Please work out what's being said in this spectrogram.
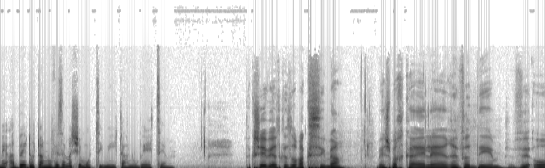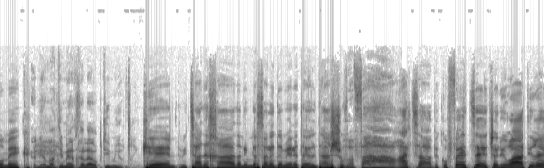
מאבד אותנו וזה מה שמוציא מאיתנו בעצם. תקשיבי, את כזו מקסימה, ויש בך כאלה רבדים ועומק. אני אמרתי מההתחלה, אופטימיות. כן, מצד אחד אני מנסה לדמיין את הילדה השובבה, רצה וקופצת, שאני רואה, תראה,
